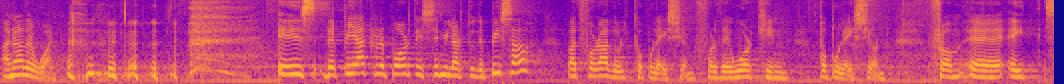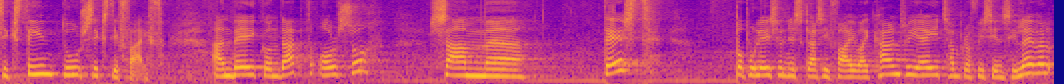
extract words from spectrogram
another one. is the PIAAC report is similar to the PISA, but for adult population, for the working population, from uh, 16 to 65. And they conduct also some uh, tests. Population is classified by country, age, and proficiency level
